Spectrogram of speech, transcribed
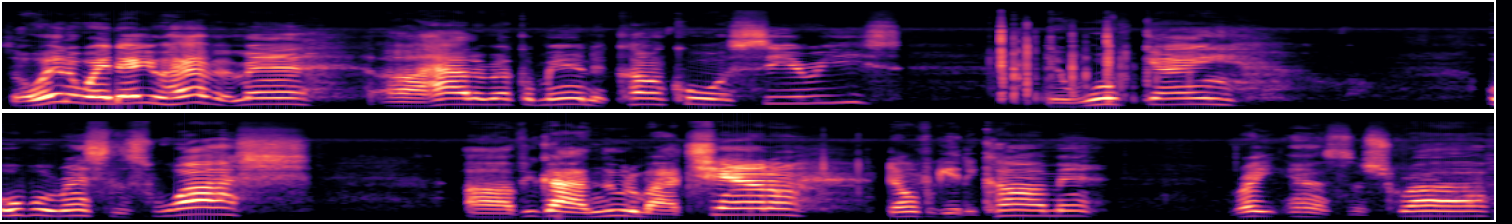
So anyway, there you have it, man. Uh, I highly recommend the Concours series, the Wolfgang Uber Rinseless Wash. Uh, if you guys are new to my channel, don't forget to comment, rate, and subscribe.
